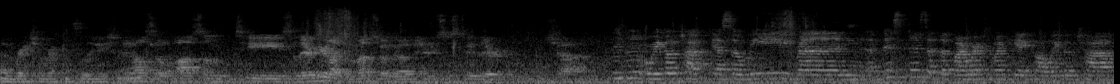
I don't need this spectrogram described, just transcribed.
of racial reconciliation. And also Awesome Tea. So they were here like a month or so ago and introduced us to their shop. Mm-hmm. Waco Chop. Yeah, so we run a business at the farmers market called Waco Chop,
